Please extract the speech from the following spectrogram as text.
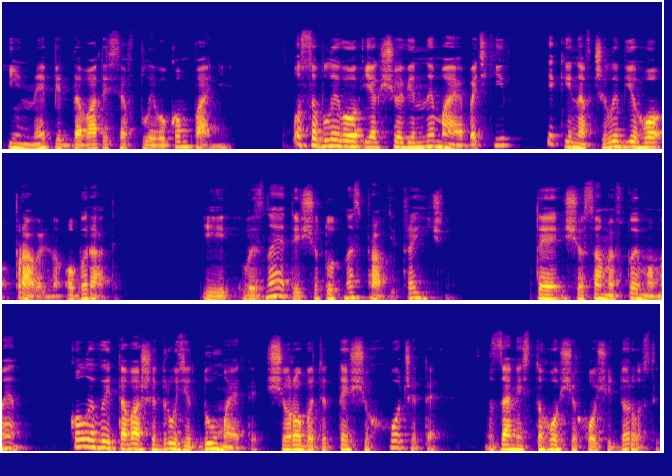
і не піддаватися впливу компанії, особливо якщо він не має батьків, які навчили б його правильно обирати. І ви знаєте, що тут насправді трагічно те, що саме в той момент, коли ви та ваші друзі думаєте, що робите те, що хочете, замість того, що хочуть дорослі.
